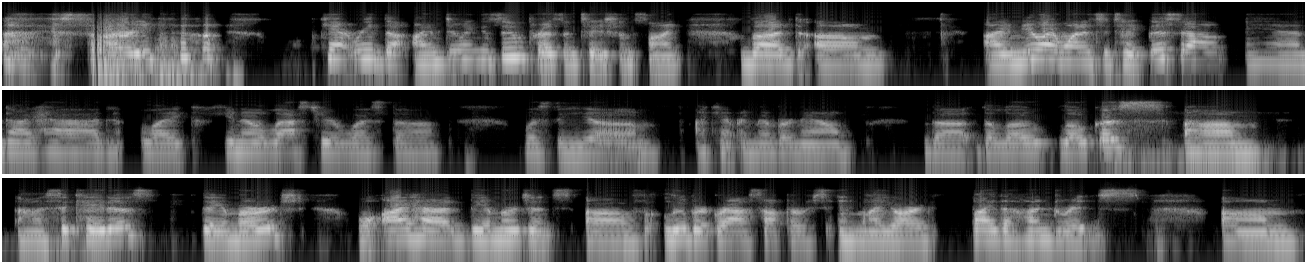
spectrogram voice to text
sorry, can't read the I'm doing a Zoom presentation sign, but um, I knew I wanted to take this out and I had like, you know, last year was the, was the, um, I can't remember now, the, the low locusts, um, uh, cicadas, they emerged. Well, I had the emergence of lubber grasshoppers in my yard by the hundreds, um,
